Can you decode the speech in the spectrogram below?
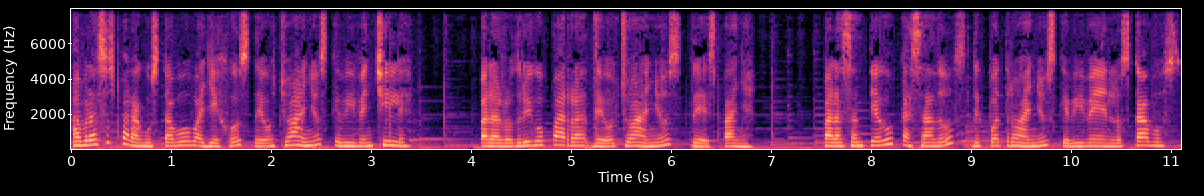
Abrazos para Gustavo Vallejos, de 8 años, que vive en Chile. Para Rodrigo Parra, de 8 años, de España. Para Santiago Casados, de 4 años, que vive en Los Cabos.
